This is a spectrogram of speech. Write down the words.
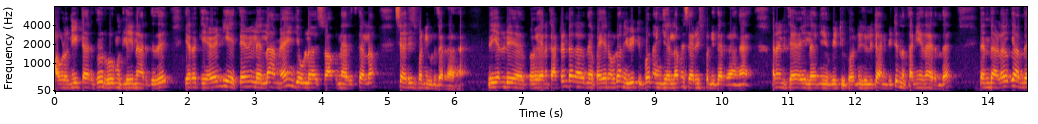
அவ்வளோ நீட்டாக இருக்குது ரூமு க்ளீனாக இருக்குது. எனக்கு வேண்டிய தேவைகள் எல்லாமே இங்கே உள்ள ஸ்டாஃப் நர்ஸ் எல்லாம் சர்வீஸ் பண்ணி கொடுத்துட்றாங்க என்னுடைய இப்போ எனக்கு அட்டெண்டராக இருந்த பையனை கூட நீ வீட்டுக்கு போ நான் இங்கே எல்லாமே சர்வீஸ் பண்ணி தர்றாங்க. ஆனால் நீ தேவையில்லை நீ வீட்டுக்கு போன்னு சொல்லிட்டு அனுப்பிட்டு நான் தனியாக தான் இருந்தேன். எந்த அளவுக்கு அந்த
